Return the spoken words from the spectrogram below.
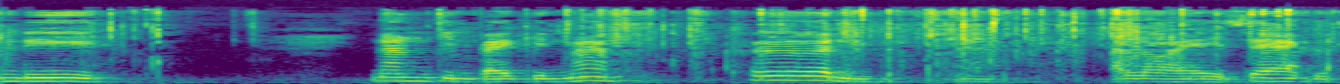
นดี นั่งกินไปกินมากเพลินอะอร่อยแซ่บละ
